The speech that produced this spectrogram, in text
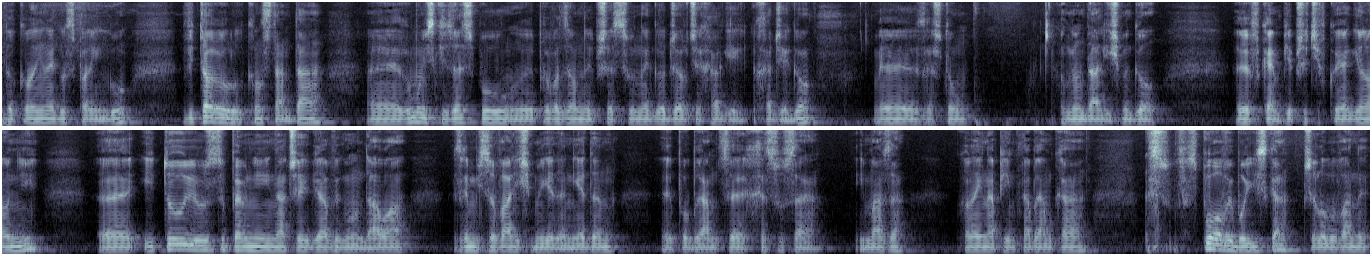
do kolejnego sparingu, Vitorul Konstanta, y, rumuński zespół prowadzony przez słynnego George Hagie- Hadziego. Zresztą oglądaliśmy go e, w kępie przeciwko Jagiellonii E, i tu już zupełnie inaczej gra wyglądała. Zremisowaliśmy 1-1 e, po bramce Jesusa i Maza. Kolejna piękna bramka z połowy boiska, przelobowany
